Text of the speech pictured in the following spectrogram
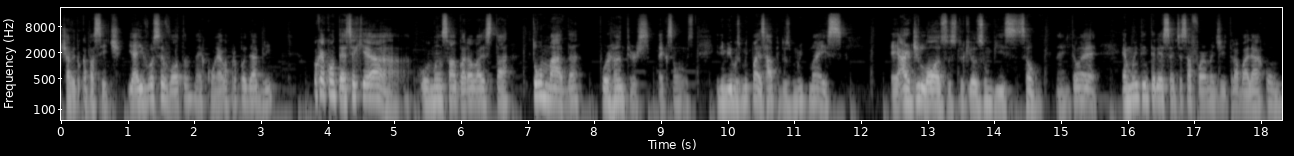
chave do capacete. E aí você volta, né, com ela para poder abrir. O que acontece é que a, a mansão agora ela está tomada por hunters, né, que são inimigos muito mais rápidos, muito mais é, ardilosos do que os zumbis são. Né? Então é, é muito interessante essa forma de trabalhar com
